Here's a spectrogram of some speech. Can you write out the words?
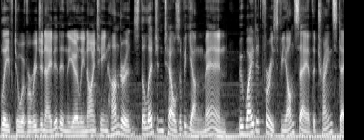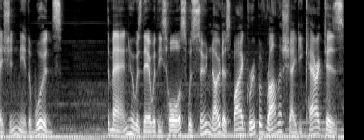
Believed to have originated in the early 1900s, the legend tells of a young man who waited for his fiancée at the train station near the woods. The man who was there with his horse was soon noticed by a group of rather shady characters.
